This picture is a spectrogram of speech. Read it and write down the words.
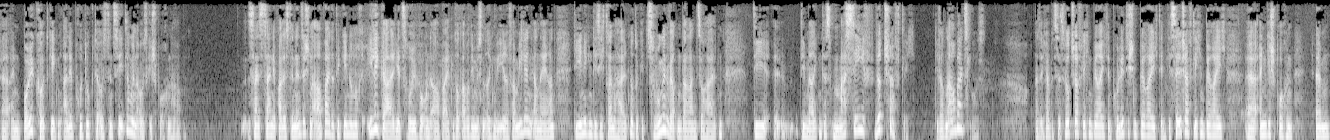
äh, einen Boykott gegen alle Produkte aus den Siedlungen ausgesprochen haben. Das heißt, seine palästinensischen Arbeiter, die gehen nur noch illegal jetzt rüber und arbeiten dort, aber die müssen irgendwie ihre Familien ernähren. Diejenigen, die sich daran halten oder gezwungen werden, daran zu halten, die, äh, die merken das massiv wirtschaftlich. Die werden arbeitslos. Also ich habe jetzt das wirtschaftlichen Bereich, den politischen Bereich, den gesellschaftlichen Bereich äh, angesprochen. Ähm,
